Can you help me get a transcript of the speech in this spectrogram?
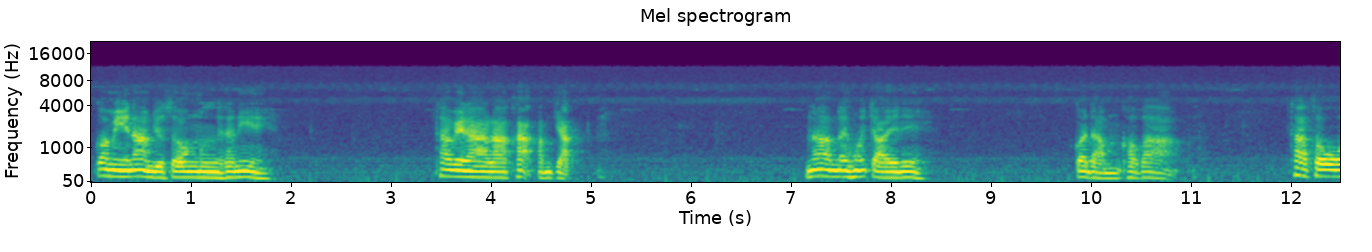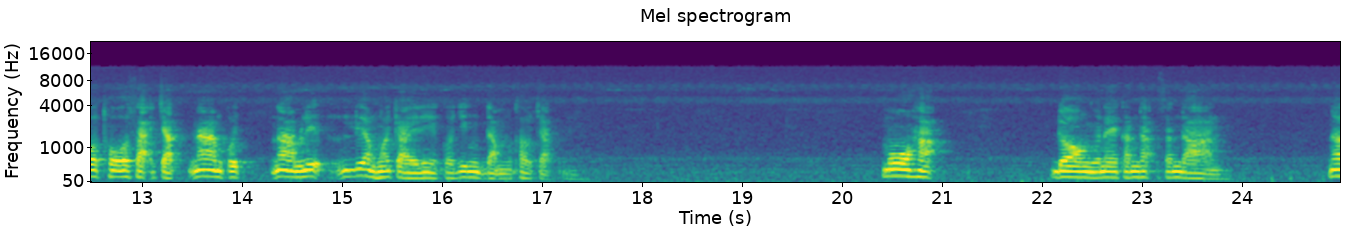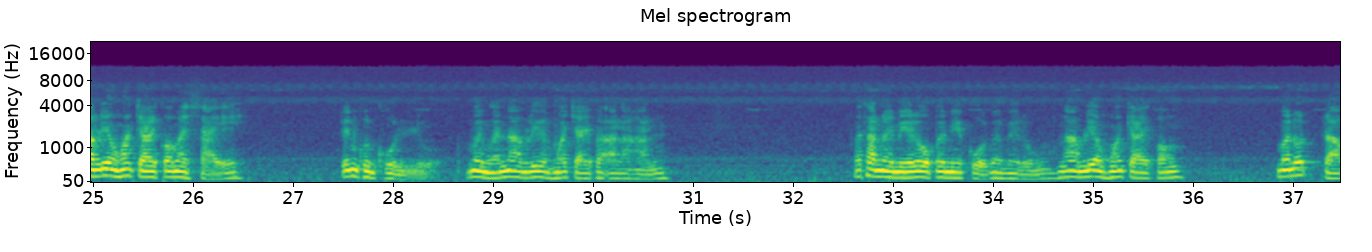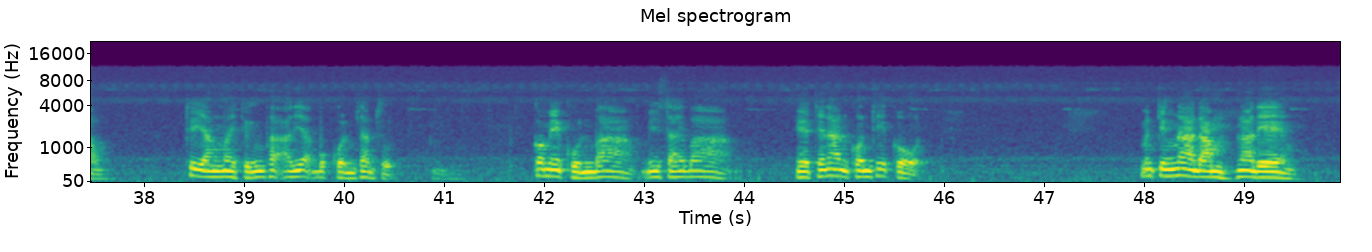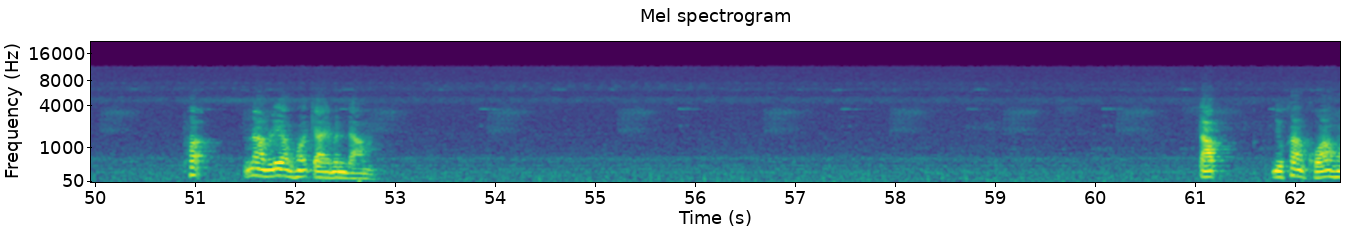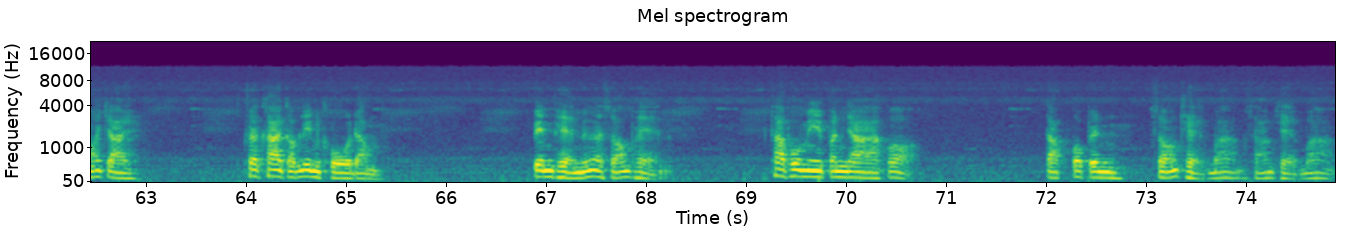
ก็มีน้ำอยู่ซองมือเท่านี้ ถ้าเวลาราคะกำจัด น้ำในหัวใจนี่ ก็ดำเข้าบ้าง ถ้าโทโทสะจัดน้ำก็น้ำเลี้ยงหัวใจนี่ก็ยิ่งดำเข้าจัด โมหะ ดองอยู่ในคันธสันดาน น้ำเลี้ยงหัวใจก็ไม่ใส เป็นขุนๆอยู่ ไม่เหมือนน้ำเลี้ยงหัวใจพระอรหันต์พระท่านไม่มีโรคไม่มีโกรธไม่มีหลงน้ำเลี้ยงหัวใจของมนุษย์เรา ที่ยังไม่ถึงพระอริยบุคคลชั้นสุด ก็มีขุนบ้าง มีไซบ้าง เหตุที่นั่นคนที่โกรธ มันจึงหน้าดำหน้าแดง เพราะน้ำเลี้ยงหัวใจมันดำตับอยู่ข้างขวาหัวใจ คล้ายๆกับลิ้นโคดำ เป็นแผ่นเนื้อสองแผ่น ถ้าผู้มีปัญญาก็ ตับก็เป็นสองแฉกบ้าง สามแฉกบ้าง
